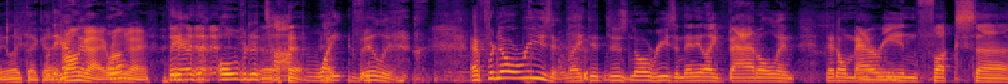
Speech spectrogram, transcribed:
you like that They guy? have Wrong that guy, wrong o- guy. They have that over the top white villain, and for no reason. Like there- there's no reason. Then they like battle, and then Omarion fucks uh,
